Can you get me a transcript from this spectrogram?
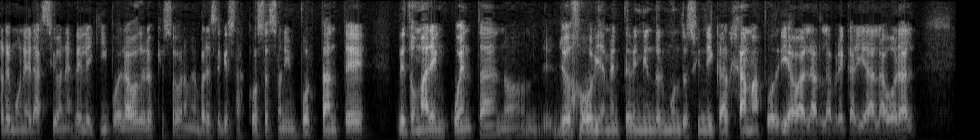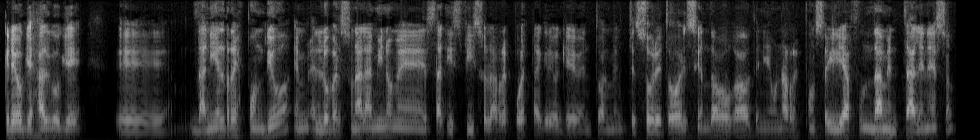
remuneraciones del equipo de la voz de los que sobran. Me parece que esas cosas son importantes de tomar en cuenta. ¿no? Yo, obviamente, viniendo del mundo sindical, jamás podría avalar la precariedad laboral. Creo que es algo que eh, Daniel respondió. En, lo personal, a mí no me satisfizo la respuesta. Creo que eventualmente, sobre todo él siendo abogado, tenía una responsabilidad fundamental en eso.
